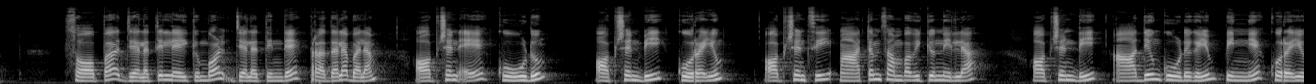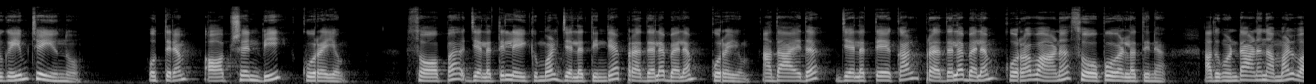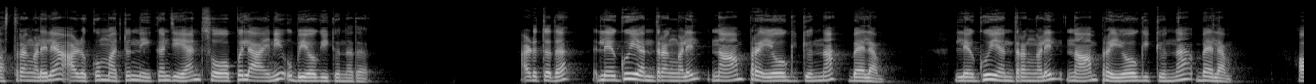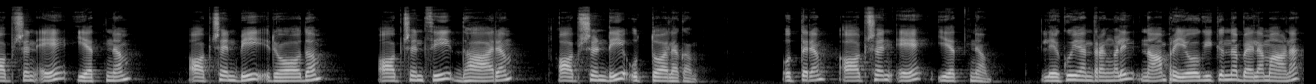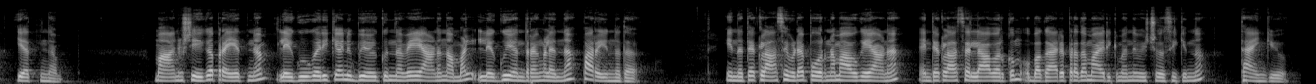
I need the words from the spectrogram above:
സോപ്പ് ജലത്തിൽ ലയിക്കുമ്പോൾ ജലത്തിന്റെ പ്രതലബലം. ഓപ്ഷൻ എ കൂടും ഓപ്ഷൻ ബി കുറയും ഓപ്ഷൻ സി മാറ്റം സംഭവിക്കുന്നില്ല ഓപ്ഷൻ ഡി ആദ്യം കൂടുകയും പിന്നെ കുറയുകയും ചെയ്യുന്നു. ഉത്തരം ഓപ്ഷൻ ബി കുറയും. സോപ്പ് ജലത്തിൽ ലയിക്കുമ്പോൾ ജലത്തിന്റെ പ്രതലബലം കുറയും. അതായത് ജലത്തേക്കാൾ പ്രതലബലം കുറവാണ് സോപ്പ് വെള്ളത്തിന്. അതുകൊണ്ടാണ് നമ്മൾ വസ്ത്രങ്ങളിലെ അഴുക്കും മറ്റും നീക്കം ചെയ്യാൻ സോപ്പ് ലായനി ഉപയോഗിക്കുന്നത്. അടുത്തത് ലഘുയന്ത്രങ്ങളിൽ നാം പ്രയോഗിക്കുന്ന ബലം. ലഘുയന്ത്രങ്ങളിൽ നാം പ്രയോഗിക്കുന്ന ബലം. ഓപ്ഷൻ എ യത്നം. ഓപ്ഷൻ ബി രോധം. ഓപ്ഷൻ സി ധാരം. ഓപ്ഷൻ ഡി ഉത്തോലകം. ഉത്തരം ഓപ്ഷൻ എ യത്നം. ലഘുയന്ത്രങ്ങളിൽ നാം പ്രയോഗിക്കുന്ന ബലമാണ് യത്നം. മാനുഷിക പ്രയത്നം ലഘൂകരിക്കാൻ ഉപയോഗിക്കുന്നവയാണ് നമ്മൾ ലഘുയന്ത്രങ്ങളെന്ന് പറയുന്നത്. ഇന്നത്തെ ക്ലാസ് ഇവിടെ പൂർണമാവുകയാണ്. എന്റെ ക്ലാസ് എല്ലാവർക്കും ഉപകാരപ്രദമായിരിക്കുമെന്ന് വിശ്വസിക്കുന്നു. താങ്ക്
